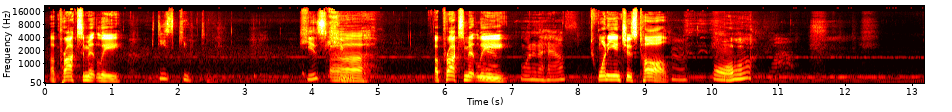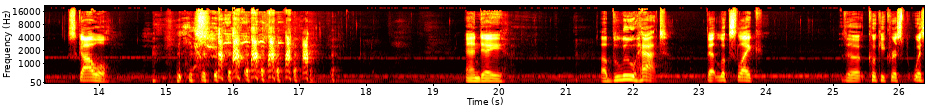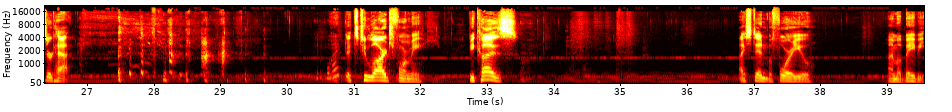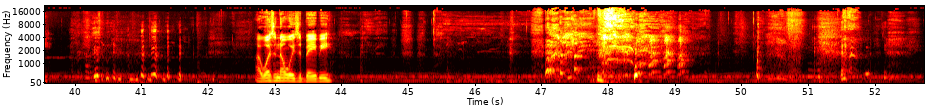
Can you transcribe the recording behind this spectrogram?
approximately It is cute. He is cute. Uh, approximately One and a half. 20 inches tall. Aw. Scowl. and a a blue hat that looks like the Cookie Crisp wizard hat. What? It's too large for me because I stand before you. I'm a baby. I wasn't always a baby.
